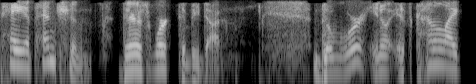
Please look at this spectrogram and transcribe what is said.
pay attention. There's work to be done. The work, you know, it's kind of like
